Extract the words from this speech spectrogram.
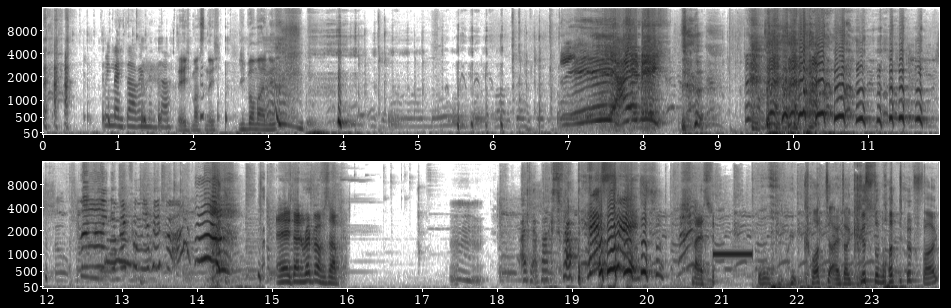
Bin gleich da, bin gleich da. Nee, ich mach's nicht. Lieber mal nicht. Heil mich! Äh, dein Red Buff ist ab. Alter, Max, verpiss dich! Scheiß. Oh mein Gott, Alter. Christo, what the fuck?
